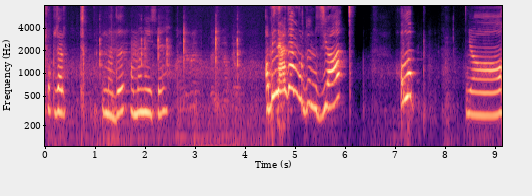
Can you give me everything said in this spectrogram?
Çok güzel çıkmadı ama neyse. Abi nereden vurdunuz ya? Allah. Ya.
